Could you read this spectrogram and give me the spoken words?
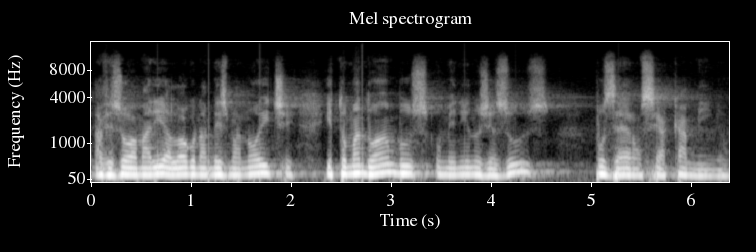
avisou a Maria logo na mesma noite e, tomando ambos o menino Jesus, puseram-se a caminho.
